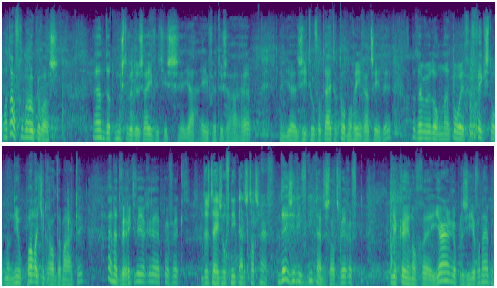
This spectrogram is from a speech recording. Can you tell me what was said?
wat afgebroken was. En dat moesten we dus eventjes, eh, ja, even tussen haar. Je ziet hoeveel tijd er toch nog in gaat zitten. Dat hebben we dan eh, toch gefixt om een nieuw palletje eraan te maken. En het werkt weer eh, perfect. Dus deze hoeft niet naar de stadswerf? Deze die hoeft niet naar de stadswerf. Hier kun je nog eh, jaren plezier van hebben.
